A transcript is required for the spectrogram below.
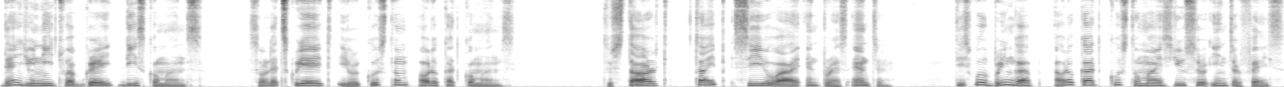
then you need to upgrade these commands. So let's create your custom AutoCAD commands. To start, type CUI and press enter. This will bring up AutoCAD Customize User Interface.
